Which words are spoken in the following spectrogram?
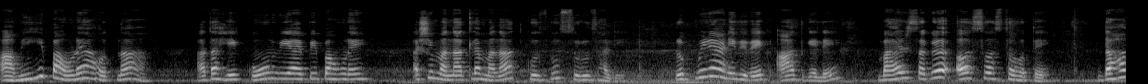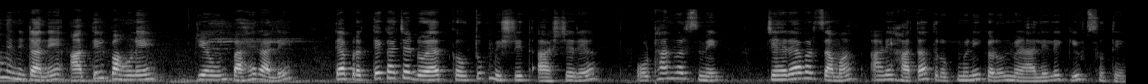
आम्हीही पाहुणे आहोत ना. आता हे कोण व्ही आय पी पाहुणे? अशी मनातल्या मनात कुजबूज सुरू झाली. रुक्मिणी आणि विवेक आत गेले. बाहेर सगळे अस्वस्थ होते. दहा मिनिटाने आतील पाहुणे जेवून बाहेर आले. त्या प्रत्येकाच्या डोळ्यात कौतुक मिश्रित आश्चर्य ओठांवर स्मित चेहऱ्यावर चमक आणि हातात रुक्मिणीकडून मिळालेले गिफ्ट्स होते.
